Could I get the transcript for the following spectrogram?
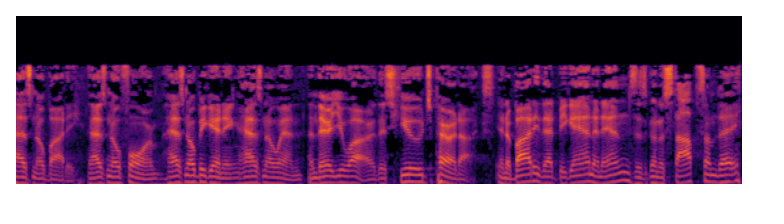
has no body, has no form, has no beginning, has no end. And there you are, this huge paradox. In a body that began and ends is going to stop someday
